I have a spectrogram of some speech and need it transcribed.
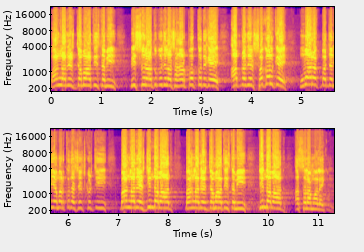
বাংলাদেশ জামায়াত ইসলামী বিশ্বনাথ উপজেলা শাখার পক্ষ থেকে আপনাদের সকলকে মুবারকবাদ জানিয়ে আমার কথা শেষ করছি। বাংলাদেশ জিন্দাবাদ, বাংলাদেশ জামাত ইসলামী জিন্দাবাদ। আসসালামু আলাইকুম।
